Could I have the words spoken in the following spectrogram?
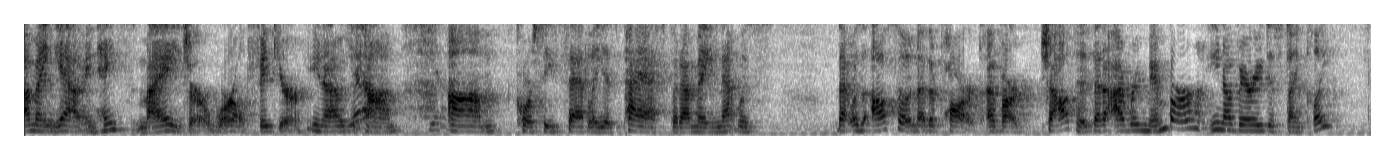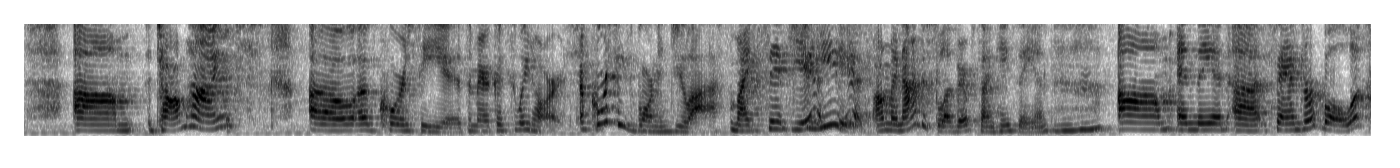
I mean, yeah, I mean, he's major world figure, you know, at yeah. the time. Yeah. Um, of course, he sadly has passed, but I mean, that was that was also another part of our childhood that I remember, you know, very distinctly. Um, Tom Hanks. Oh, of course he is. America's sweetheart. Of course he's born in July. Makes sense yes, to you. Yes. I mean, I just love everything he's in. Mm-hmm. Um, and then uh, Sandra Bullock.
